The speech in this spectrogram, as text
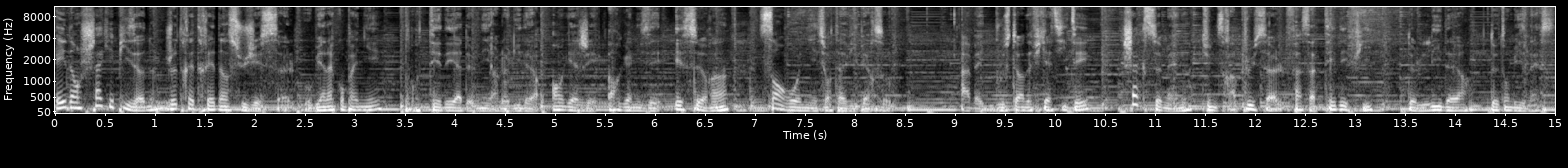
et dans chaque épisode, je traiterai d'un sujet seul ou bien accompagné pour t'aider à devenir le leader engagé, organisé et serein sans rogner sur ta vie perso. Avec Booster d'efficacité, chaque semaine, tu ne seras plus seul face à tes défis de leader de ton business.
